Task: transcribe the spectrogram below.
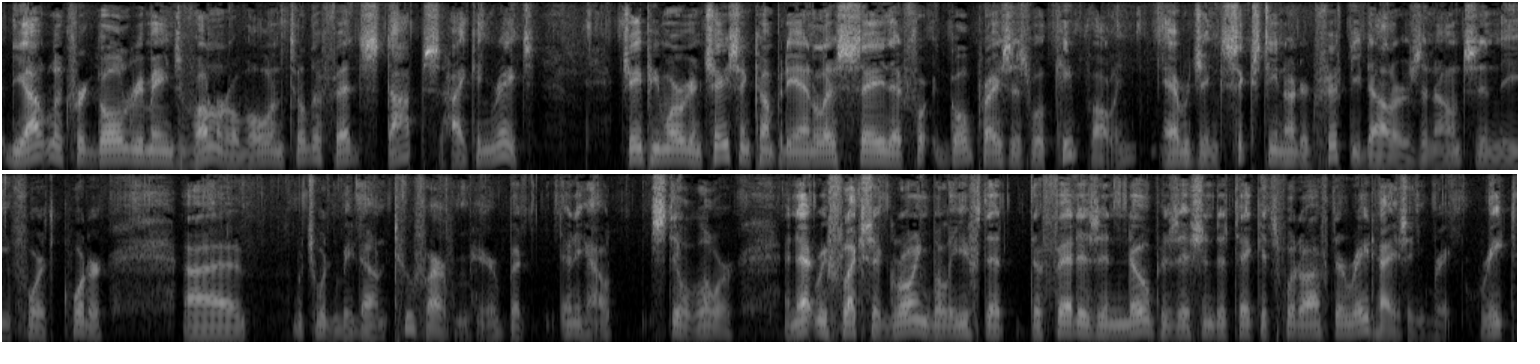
the outlook for gold remains vulnerable until the Fed stops hiking rates. JP Morgan Chase and Company analysts say that gold prices will keep falling, averaging $1,650 an ounce in the fourth quarter, uh, which wouldn't be down too far from here, but anyhow, still lower. And that reflects a growing belief that the Fed is in no position to take its foot off the rate hiking brake. Rate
